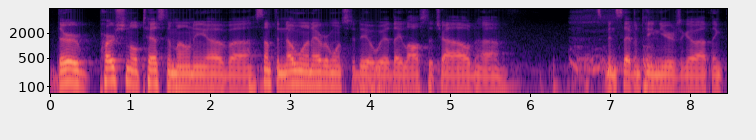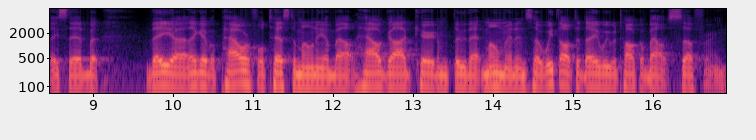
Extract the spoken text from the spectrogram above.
their personal testimony of uh, something no one ever wants to deal with. They lost a child. Uh, it's been 17 years ago, I think they said, but they uh, they gave a powerful testimony about how God carried them through that moment. And so we thought today we would talk about suffering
